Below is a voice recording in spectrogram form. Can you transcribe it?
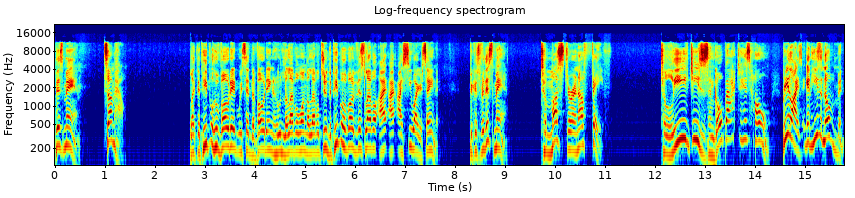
This man, somehow, like the people who voted, we said the voting and who the level one, the level two, the people who voted this level, I, I, I see why you're saying it. Because for this man to muster enough faith to leave Jesus and go back to his home, realize again, he's a nobleman.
